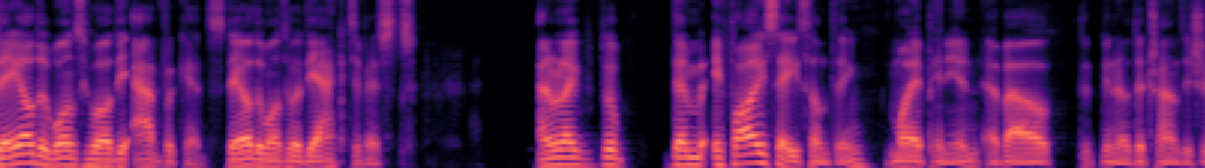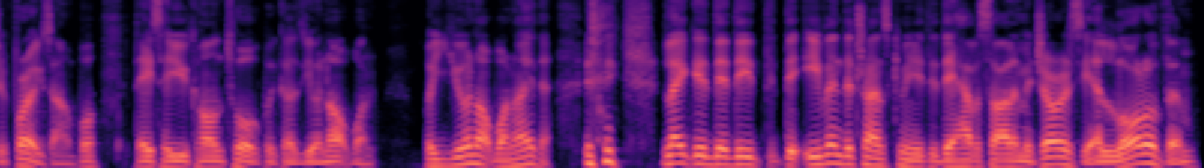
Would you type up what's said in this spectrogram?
they are the ones who are the advocates. They are the ones who are the activists. And like, then if I say something, my opinion about you know the trans issue, for example, they say you can't talk because you're not one. But you're not one either. like even the trans community, they have a silent majority. A lot of them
